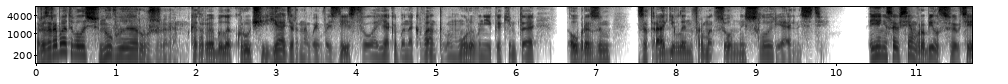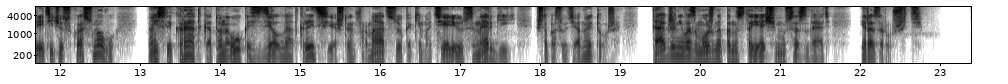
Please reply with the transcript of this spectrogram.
Разрабатывалось новое оружие, которое было круче ядерного и воздействовало якобы на квантовом уровне и каким-то образом затрагивало информационный слой реальности. Я не совсем врубился в теоретическую основу, но если кратко, то наука сделала открытие, что информацию, как и материю с энергией, что по сути одно и то же, также невозможно по-настоящему создать и разрушить.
